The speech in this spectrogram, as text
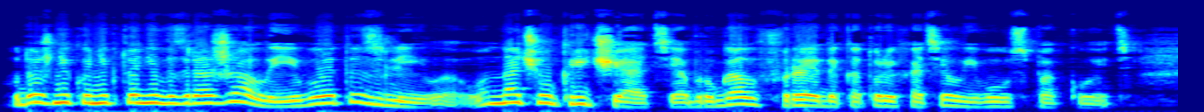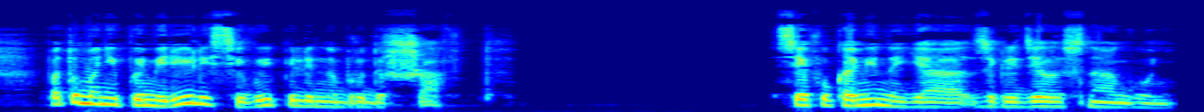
Художнику никто не возражал, и его это злило. Он начал кричать и обругал Фреда, который хотел его успокоить. Потом они помирились и выпили на брудершафт. Сев у камина, я загляделась на огонь.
